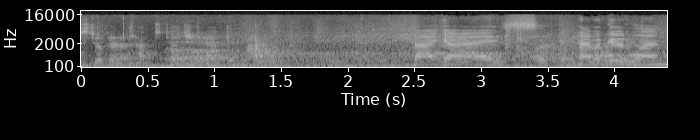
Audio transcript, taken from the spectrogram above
still gonna have to touch it. Bye guys. Have a good one.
